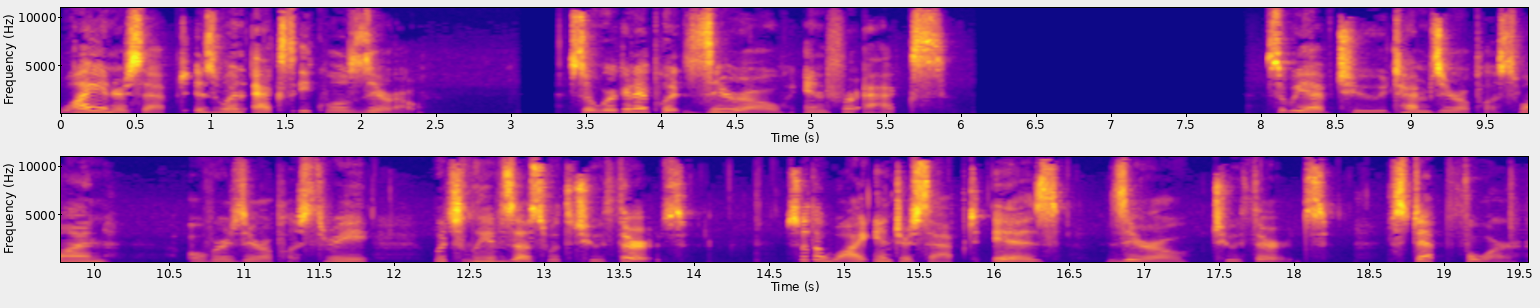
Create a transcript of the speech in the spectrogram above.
y-intercept is when x equals 0. So we're going to put 0 in for x. So we have 2 times 0 plus 1 over 0 plus 3, which leaves us with 2 thirds. So the y-intercept is 0 2 thirds. Step 4.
